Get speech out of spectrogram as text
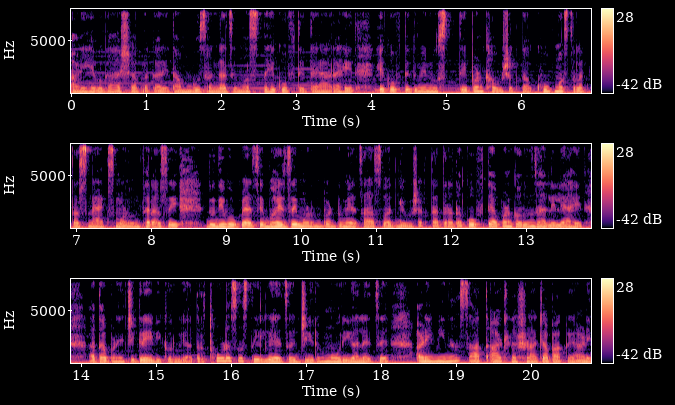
आणि हे बघा अशा प्रकारे तांबूस रंगाचे मस्त हे कोफ्ते तयार आहेत. हे कोफ्ते तुम्ही नुसते पण खाऊ शकता. खूप मस्त लागतात स्नॅक्स म्हणून. तर असे दुधी भोपळ्याचे भजे म्हणून पण तुम्ही याचा आस्वाद घेऊ शकता. तर आता कोफ्ते आपण करून झालेले आहेत. आता आपण याची ग्रेव्ही करूया. तर थोडंसंच तेल घ्यायचं जिरं मोहरी घालायचं आहे आणि मी ना सात आठ लसणाच्या पाकळ्या आणि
